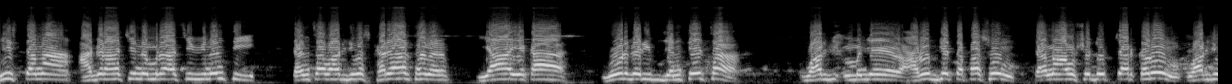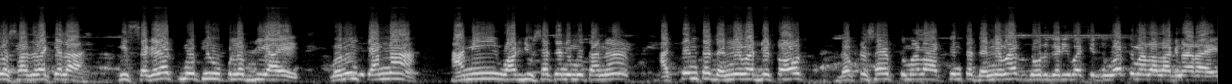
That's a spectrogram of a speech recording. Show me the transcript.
हीच त्यांना आग्रहाची नम्राची विनंती त्यांचा वाढदिवस खऱ्या अर्थानं या एका गोरगरीब जनतेचा वाढ म्हणजे आरोग्य तपासून त्यांना औषधोपचार करून वाढदिवस साजरा केला ही सगळ्यात मोठी उपलब्धी आहे. म्हणून त्यांना आम्ही वाढदिवसाच्या निमित्तानं अत्यंत धन्यवाद देतो आहोत. डॉक्टर साहेब तुम्हाला अत्यंत धन्यवाद. गोरगरिबाची दुवा तुम्हाला लागणार आहे.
